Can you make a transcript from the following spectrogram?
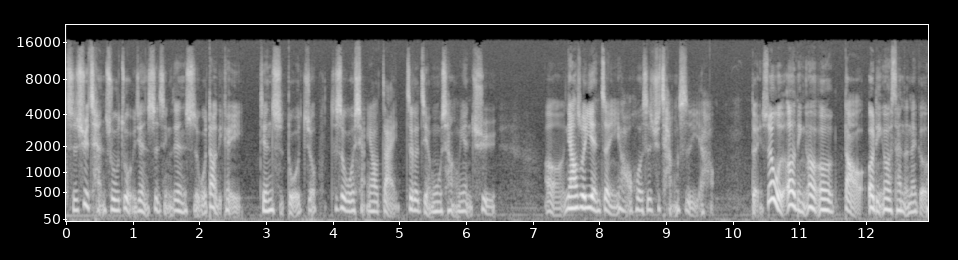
持续产出做一件事情这件事，我到底可以坚持多久？这是我想要在这个节目上面去，呃，你要说验证也好，或者是去尝试也好。对，所以我二零二二到二零二三的那个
